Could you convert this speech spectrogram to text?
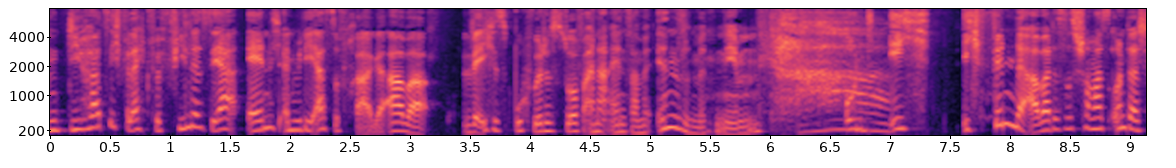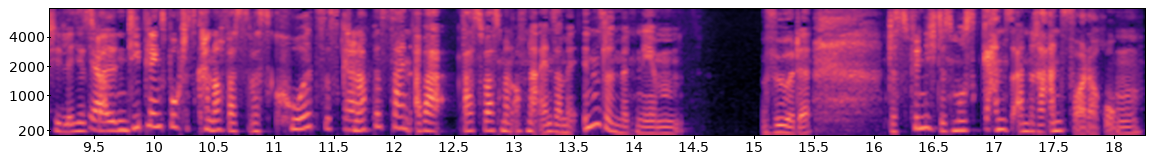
und die hört sich vielleicht für viele sehr ähnlich an wie die erste Frage, aber welches Buch würdest du auf eine einsame Insel mitnehmen? Ah. Und ich ich finde aber, das ist schon was Unterschiedliches, ja. weil ein Lieblingsbuch, das kann auch was, was kurzes, knappes ja. sein, aber was, was man auf eine einsame Insel mitnehmen würde, das finde ich, das muss ganz andere Anforderungen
